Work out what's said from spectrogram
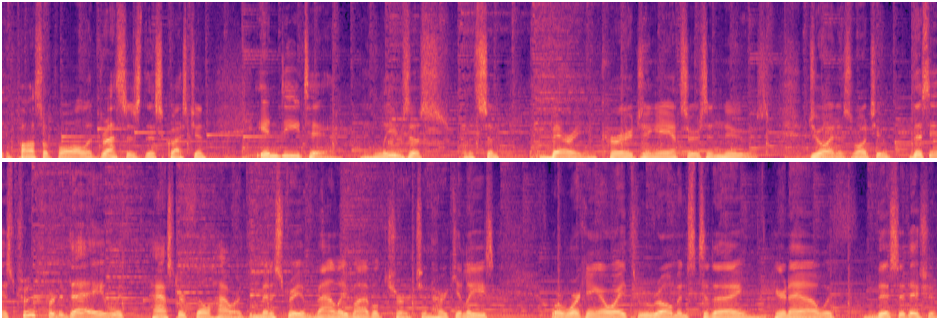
The Apostle Paul addresses this question in detail and leaves us with some very encouraging answers and news. Join us, won't you? This is Truth for Today with Pastor Phil Howard, the ministry of Valley Bible Church in Hercules. We're working our way through Romans today. Here now with this edition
